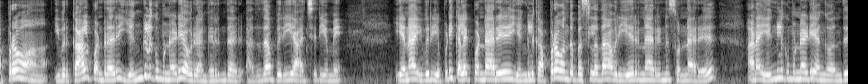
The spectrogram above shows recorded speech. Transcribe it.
அப்புறம் இவர் கால் பண்ணுறாரு எங்களுக்கு முன்னாடி அவர் அங்கே இருந்தார். அதுதான் பெரிய ஆச்சரியமே. ஏன்னா இவர் எப்படி கலெக்ட் பண்ணார்? எங்களுக்கு அப்புறம் வந்த பஸ்ஸில் தான் அவர் ஏறினாருன்னு சொன்னார். ஆனால் எங்களுக்கு முன்னாடி அங்கே வந்து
